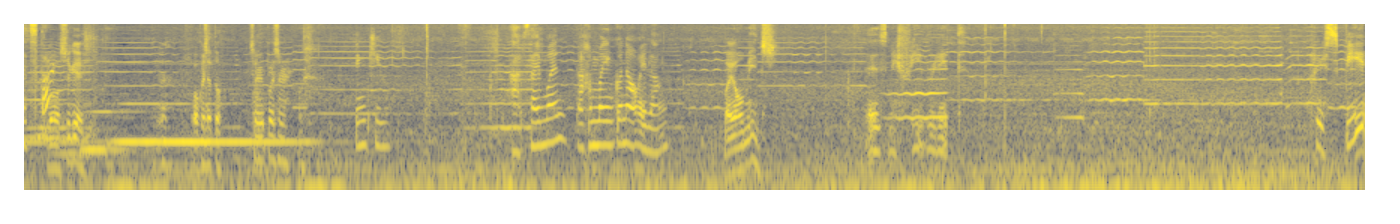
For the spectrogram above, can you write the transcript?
Let's start. Oh, sige. Yeah, Okay na to. Sorry po, sir. Thank you. Ah, Simon, kakamayin ko na, okay lang? By all means. This is my favorite. Crispy.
